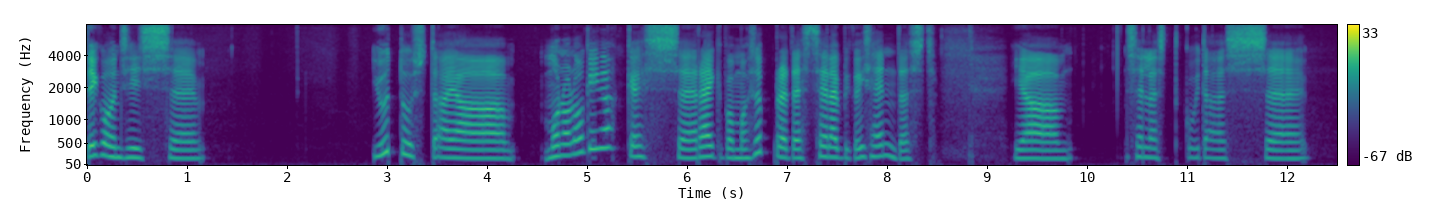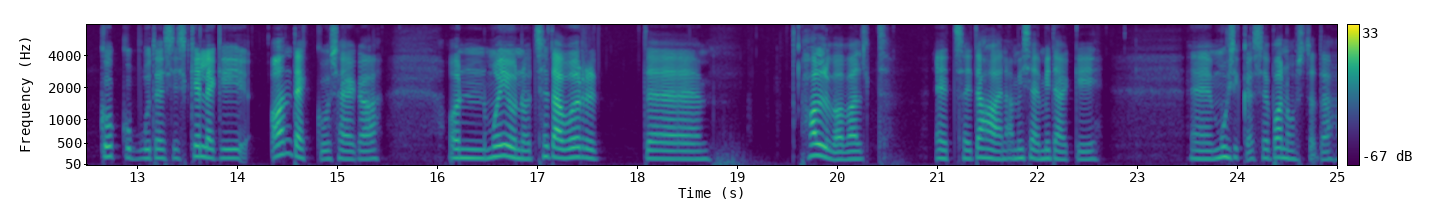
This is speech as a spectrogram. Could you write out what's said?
Tegu on siis eh, jutustaja monoloogiga, kes eh, räägib oma sõpradest, seeläbi ka iseendast ja sellest, kuidas eh, kokkupuude siis kellegi andekusega on mõjunud sedavõrd äh, halvavalt, et sa ei taha enam ise midagi äh, muusikasse panustada.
